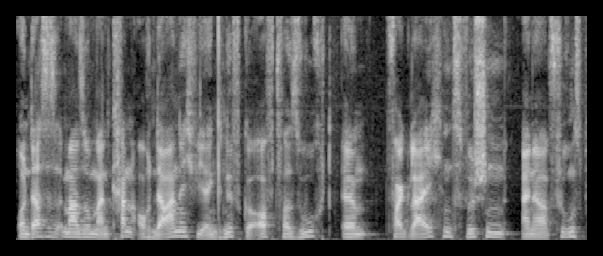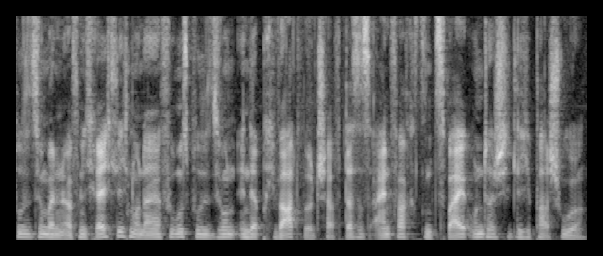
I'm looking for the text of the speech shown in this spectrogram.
Und das ist immer so, man kann auch da nicht, wie ein Gnifke oft versucht, ähm, vergleichen zwischen einer Führungsposition bei den Öffentlich-Rechtlichen und einer Führungsposition in der Privatwirtschaft. Das ist einfach, sind zwei unterschiedliche Paar Schuhe.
